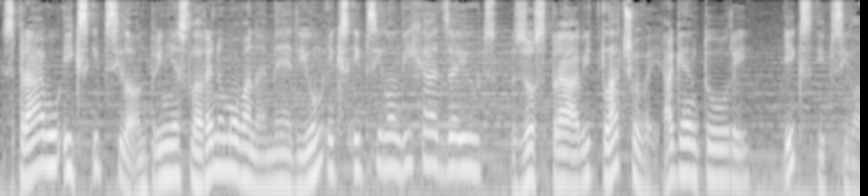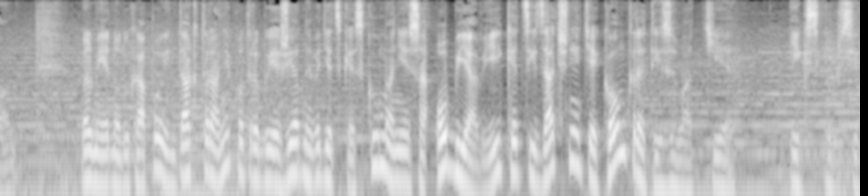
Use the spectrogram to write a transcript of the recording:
Správu XY prinieslo renomované médium XY vychádzajúc zo správy tlačovej agentúry XY. Veľmi jednoduchá pointa, ktorá nepotrebuje žiadne vedecké skúmanie, sa objaví, keď si začnete konkretizovať tie XY.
